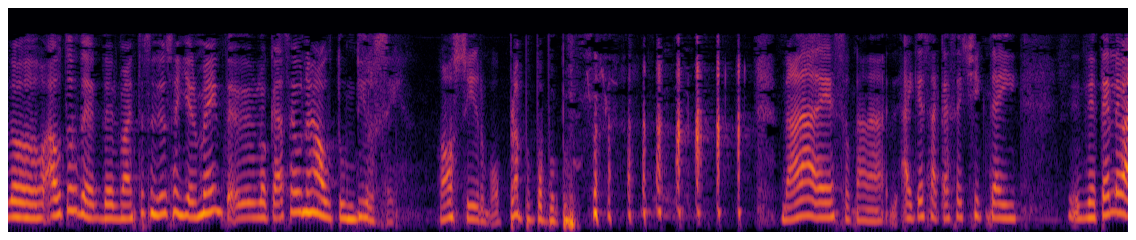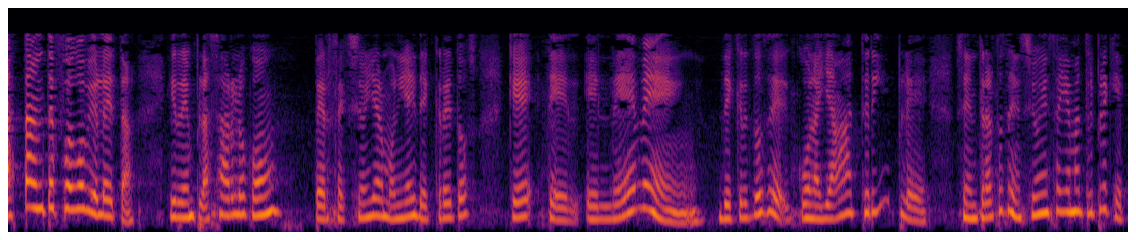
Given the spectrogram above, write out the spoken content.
los autos del maestro Señor Saint Germain, lo que hace uno es autundirse. No sirvo. Nada de eso, hay que sacar ese chic de ahí, meterle bastante fuego violeta y reemplazarlo con perfección y armonía y decretos que te eleven, decretos de, con la llama triple, centrar tu atención en esa llama triple que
